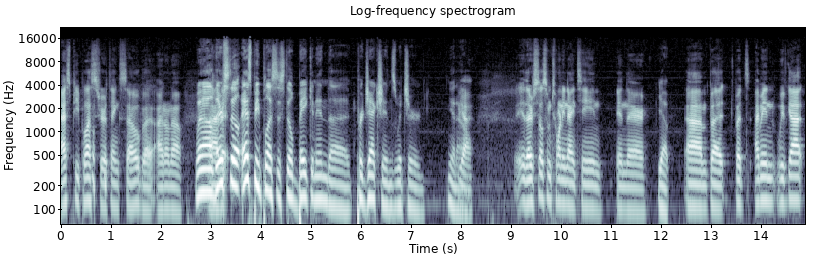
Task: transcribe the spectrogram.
SP Plus sure thinks so, but I don't know. Well, Uh, they're that- still SP Plus is still baking in the projections, which are, you know, Yeah, there's still some 2019 in there. yep. Um, but but I mean, we've got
